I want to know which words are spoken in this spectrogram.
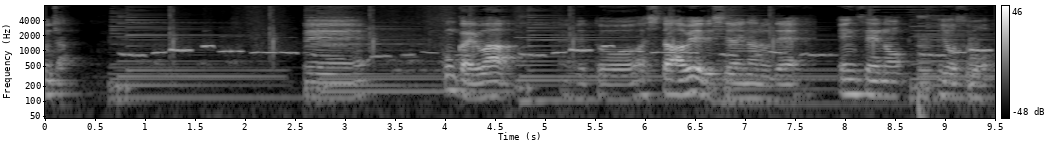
こんにちは。えー今回は、えっ、と、明日アウェーで試合なので、遠征の様子を、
